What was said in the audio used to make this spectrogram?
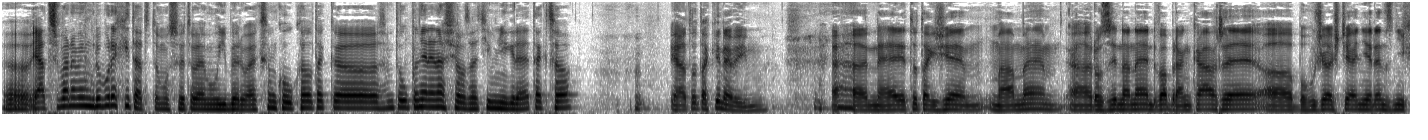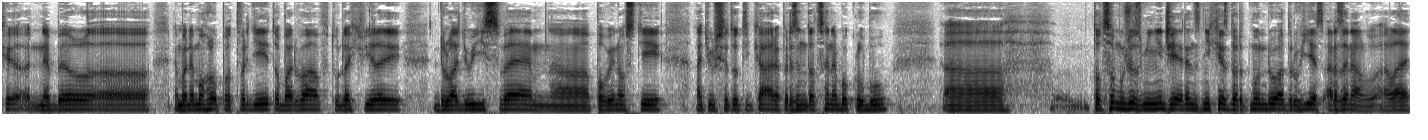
Uh, já třeba nevím, kdo bude chytat tomu světovému výběru. Jak jsem koukal, tak uh, jsem to úplně nenašel zatím nikde. Tak co? Já to taky nevím. Eh, ne, je to tak, že máme eh, rozjednané dva brankáře, bohužel ještě ani jeden z nich nebyl eh, nebo nemohl potvrdit. Oba dva v tuhle chvíli dolaďují své povinnosti, ať už se to týká reprezentace nebo klubu to, co můžu zmínit, že jeden z nich je z Dortmundu a druhý je z Arsenalu, ale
